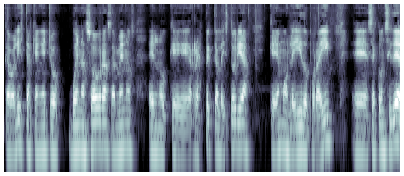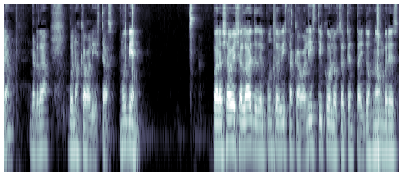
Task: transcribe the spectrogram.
cabalistas que han hecho buenas obras, al menos en lo que respecta a la historia que hemos leído por ahí, eh, se consideran, ¿verdad? Buenos cabalistas. Muy bien, para Shalak, desde el punto de vista cabalístico, los 72 nombres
